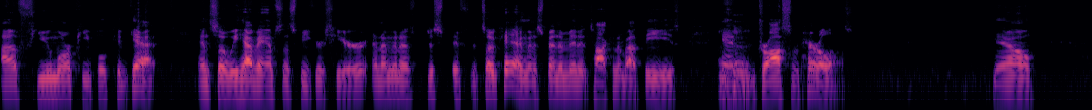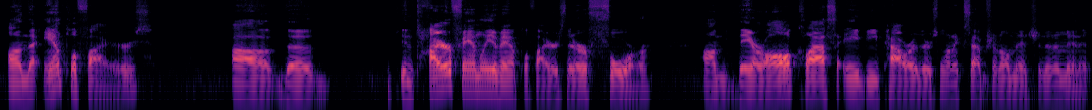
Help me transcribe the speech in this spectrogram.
a few more people could get. And so we have amps and speakers here. And I'm going to just, if it's okay, I'm going to spend a minute talking about these and mm-hmm. draw some parallels. Now, on the amplifiers, uh, the entire family of amplifiers. There are four. Um, they are all class AB power. There's one exception I'll mention in a minute.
